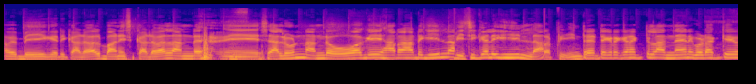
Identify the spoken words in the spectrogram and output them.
ඔය බේකරි කඩවල් බනිස් කඩවල් අන්ඩ සැලුන් අන්ඩ ඕවගේ හරහට ගිල්ල පිසිකලි ගිල්ලා ඉන්ටට එක කනෙක්ටලා නෑන ගොඩක්කව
